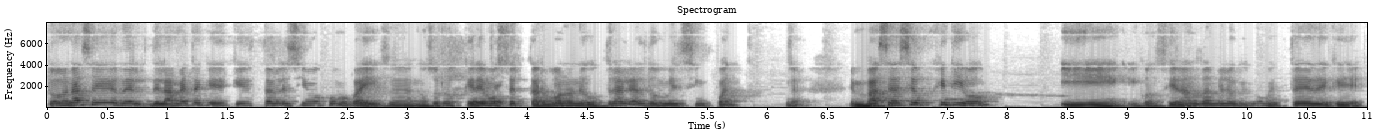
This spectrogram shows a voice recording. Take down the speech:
todo nace de, la meta que, establecimos como país. nosotros queremos ser carbono neutrales al 2050. En base a ese objetivo, y, considerando también lo que comenté de que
